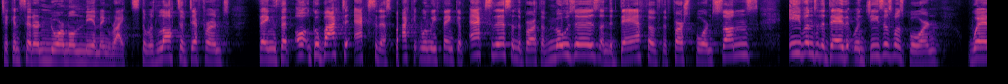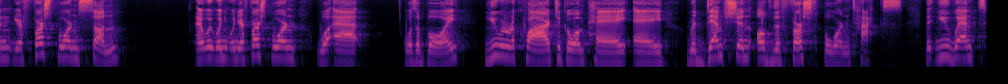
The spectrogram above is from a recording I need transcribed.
to consider normal naming rites. There was lots of different things that oh, go back to Exodus. Back when we think of Exodus and the birth of Moses and the death of the firstborn sons, even to the day that when Jesus was born, when your firstborn son uh, when, when your firstborn uh, was a boy, you were required to go and pay a redemption of the firstborn tax. That you went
